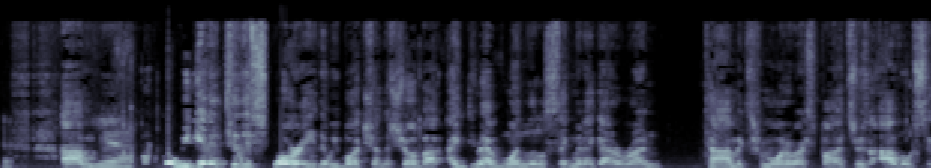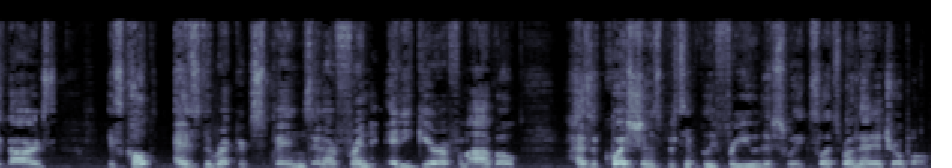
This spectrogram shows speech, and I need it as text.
um, Yeah. before we get into the story that we brought you on the show about, I do have one little segment I got to run, Tom. It's from one of our sponsors, Avo Cigars. It's called As the Record Spins, and our friend Eddie Guerra from Avo has a question specifically for you this week. So let's run that intro, Paul.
